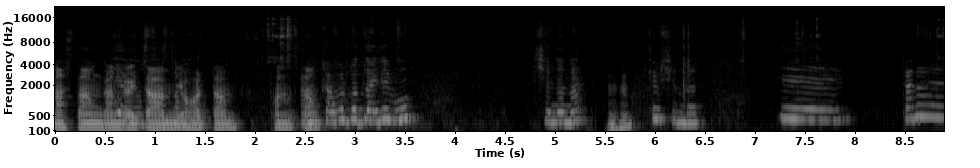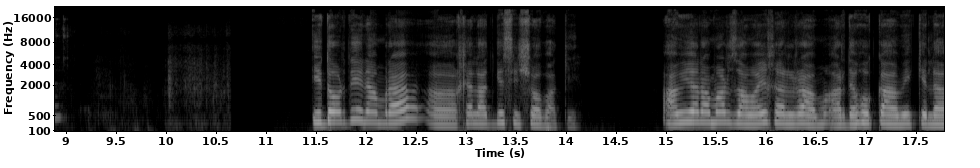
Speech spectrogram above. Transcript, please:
নাচতাম গান গাইতাম নাচতাম। ইয়ে হরতাম ফোন করতাম। কাপড় বদলাই দেবো। সুন্দর না? খুব সুন্দর? ঈদর দিন আমরা খেলাত গেছি সব আঁকি আমি আর আমার জামাই খেলরাম আর দেখো কা আমি খেলা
